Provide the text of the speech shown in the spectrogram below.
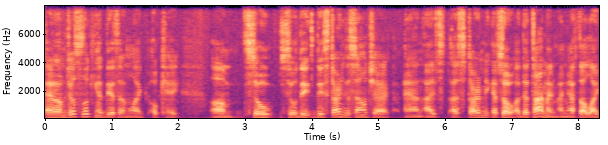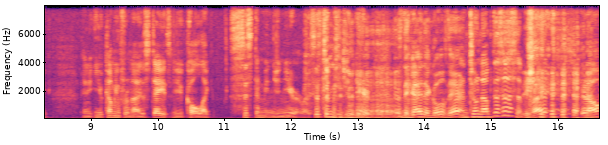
And I'm just looking at this. I'm like, okay. Um, so so they they started the sound check, and I started making. So at that time, I, I mean, I thought like, you coming from the United States, you call like system engineer, right? System engineer is the guy that goes there and tune up the system, right? you know,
